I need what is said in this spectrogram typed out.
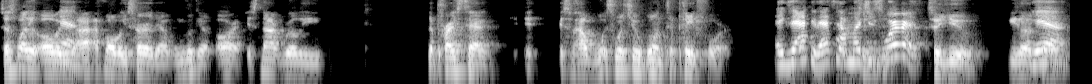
So that's why they always. Yeah. I, I've always heard that when you look at art, it's not really the price tag. it- It's how what's what you're willing to pay for it Exactly. That's how much it's worth. to you. You know what I'm Yeah. saying?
